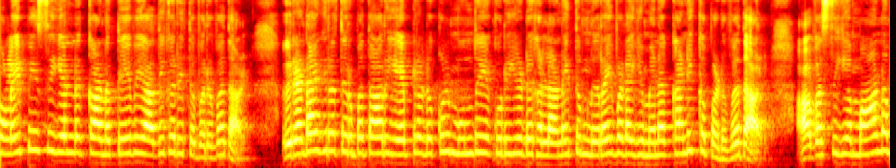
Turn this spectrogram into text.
தொலைபேசி எண்ணுக்கான தேவை அதிகரித்து வருவதால் இரண்டாயிரத்து இருபத்தாறு ஏப்ரலுக்குள் முந்தைய குறியீடுகள் அனைத்தும் நிறைவடையும் என கணிக்கப்படுவதால் அவசியமான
